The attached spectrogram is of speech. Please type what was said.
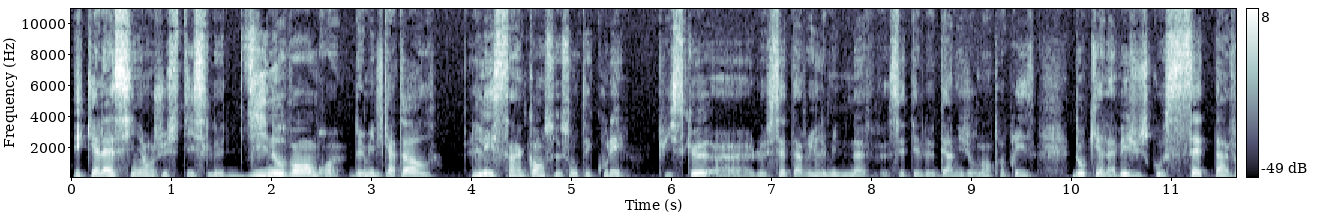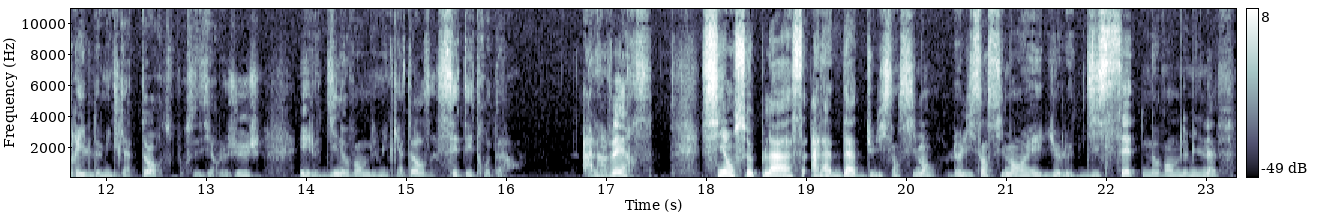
et qu'elle assigne en justice le 10 novembre 2014, les 5 ans se sont écoulés, puisque euh, le 7 avril 2009, c'était le dernier jour de l'entreprise, donc elle avait jusqu'au 7 avril 2014 pour saisir le juge, et le 10 novembre 2014, c'était trop tard. A l'inverse, si on se place à la date du licenciement, le licenciement a eu lieu le 17 novembre 2009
